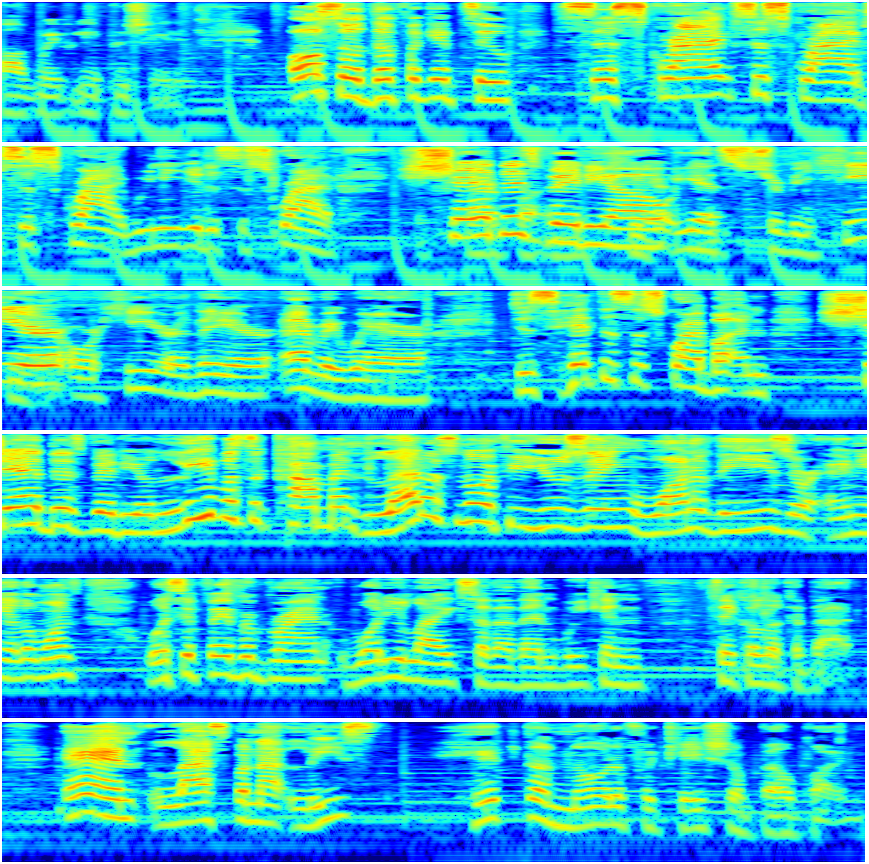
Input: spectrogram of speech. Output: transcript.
uh, gratefully appreciated. Also, don't forget to subscribe, subscribe, subscribe. We need you to subscribe. Share this video. Yes, it should be here or here or there, everywhere. Just hit the subscribe button, share this video, leave us a comment, let us know if you're using one of these or any other ones. What's your favorite brand? What do you like? So that then we can take a look at that. And last but not least, hit the notification bell button.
